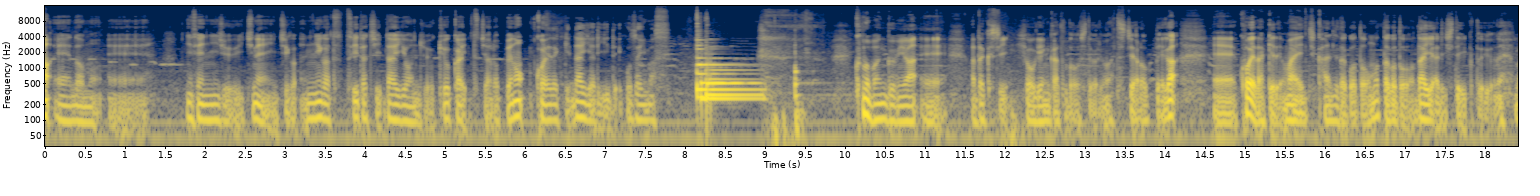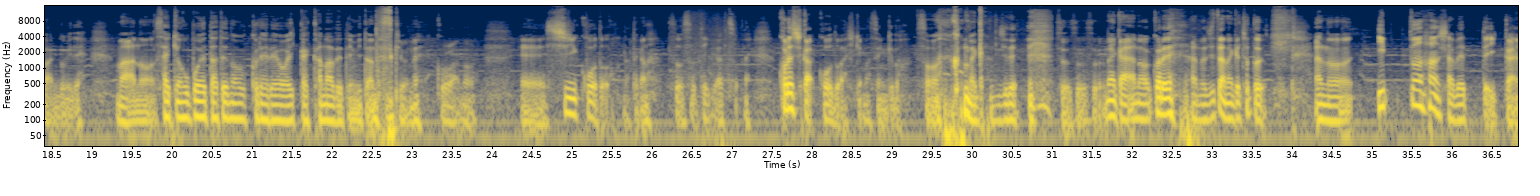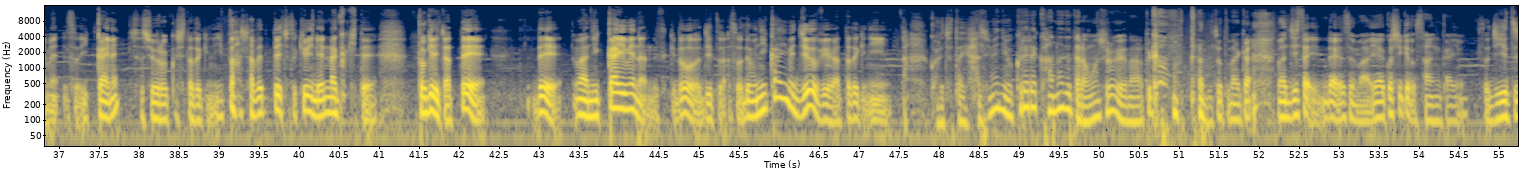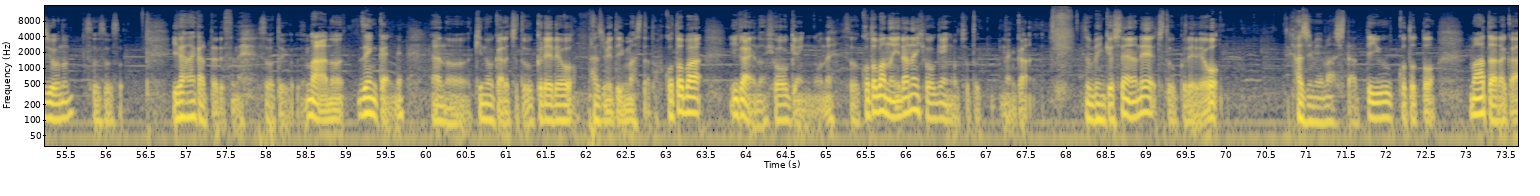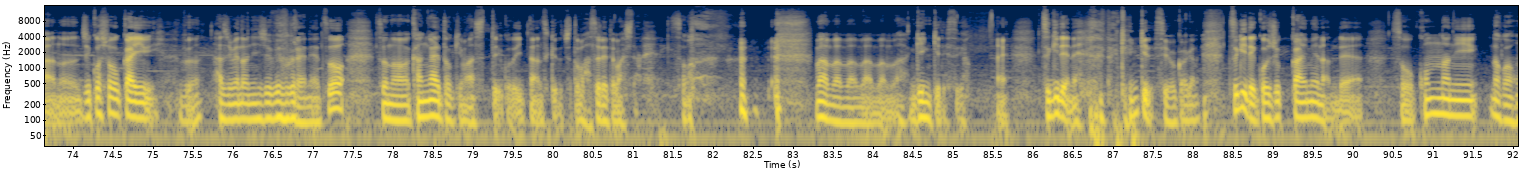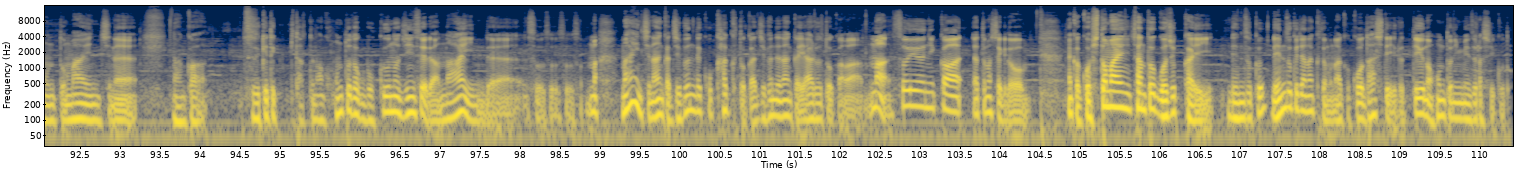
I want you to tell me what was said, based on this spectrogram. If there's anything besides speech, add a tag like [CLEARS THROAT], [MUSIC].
さあ、えー、どうも、えー、2021年1月2月1日第49回土屋ロッペの声だけダイアリーでございます。[LAUGHS] この番組は、えー、私表現活動をしております土屋ロッペが、えー、声だけで毎日感じたこと思ったことをダイアリーしていくというね番組で。まああの最近覚えたてのウクレレを一回奏でてみたんですけどね。こうあの、えー、C コードだったかな。そうそうっていうやつをね。これしかコードは弾けませんけど。そう [LAUGHS] こんな感じで。[LAUGHS] そうそうそう。なんかあのこれあの実はなんかちょっとあの1分半喋って1回目。そう1回ね収録した時に1分半喋ってちょっと急に連絡来て途切れちゃってで、まあ2回目なんですけど、実はそう。でも2回目10秒やった時に、あ、これちょっと初めにウクレレ奏でたら面白いよな、とか思ったんで、ちょっとなんか、まあ実際、だよ、それまあややこしいけど3回目。そう、事実上のね。そうそうそう。いらなかったですね。そうということで。まああの、前回ね、あの、昨日からちょっとウクレレを始めてみましたと。言葉以外の表現をね、そう、言葉のいらない表現をちょっとなんか、その勉強したいので、ちょっとウクレレを始めましたっていうことと、まあ、あとはなんかあの自己紹介文初めの20秒ぐらいのやつをその考えておきますっていうこと言ったんですけどちょっと忘れてましたね。そう。[LAUGHS] まあまあまあまあまあまあ元気ですよ。はい。次でね [LAUGHS] 元気ですよよくわかんない。次で50回目なんでそうこんなにだからほんと毎日ねなんか続けてきたってなんか本当だ僕の人生ではないんでそうそうそうそう。まあ毎日なんか自分でこう書くとか自分でなんかやるとかはまあそういう日課はやってましたけどなんかこう人前にちゃんと50回連続連続じゃなくてもなんかこう出しているっていうのは本当に珍しいこと。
